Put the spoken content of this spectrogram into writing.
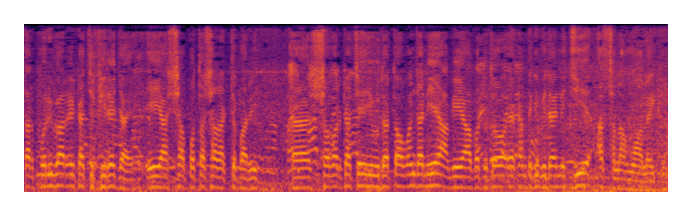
তার পরিবারের কাছে ফিরে যায়, এই আশা, প্রত্যাশা রাখতে পারি। সবার কাছে এই উদারতা আহ্বান জানিয়ে আমি আপাতত এখান থেকে বিদায় নিচ্ছি। আসসালামু আলাইকুম।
